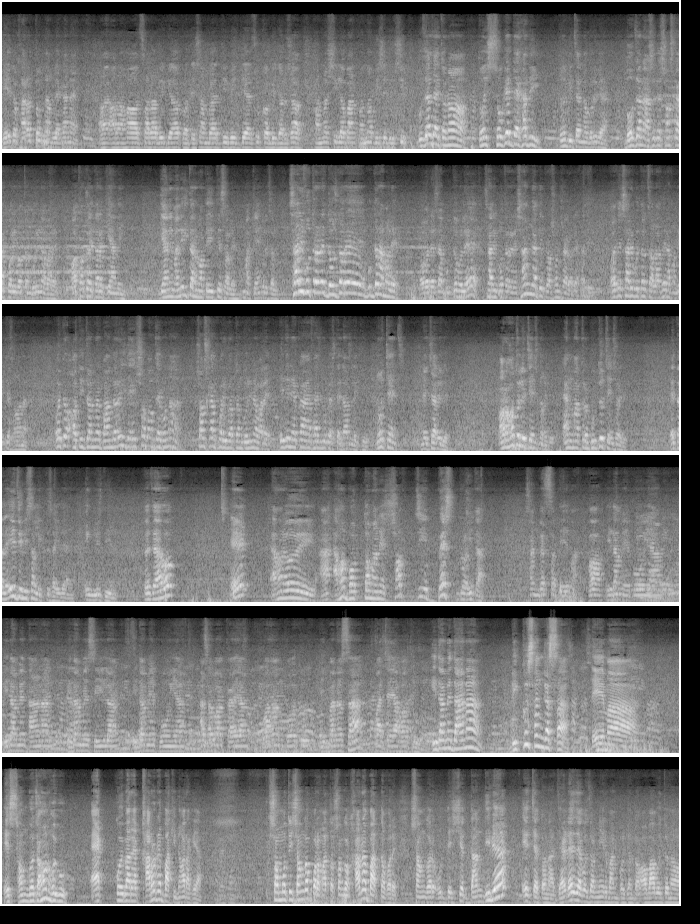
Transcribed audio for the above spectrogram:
যেহেতু খারাত্তর নাম লেখা নাই। অ- অরহৎ সরবিজ্ঞ প্রতিসম্রাতি বিদ্যা, সুখ, বিদর্শ অন্য শিলবান অন্য বিশেদুষী বুঝা যায় তো না? তুমি চোখের দেখা দি। তুমি বিচার ন করিবে। বহুজন আসলে সংস্কার পরিবর্তন করি না পারে। অথচ তারা জ্ঞানী। জ্ঞানী মানে ইতার মতে ইতে চলে। মা কেন করে চলে সারিপুত্রে দোষ ধরে বুদ্ধর আমালে। অবদেশা বুদ্ধ বলে সারিপুত্রের সাংঘাতিক প্রশংসা করে খালি হয়তো সারিপুত্র চলাফেরা হয় না। ওই তো অতি জন্মের বান্ধরে এই স্বভাব যাব না সংস্কার পরিবর্তন করি না পারে এই দিন একটা স্ট্যাটাস লিখি। নো চেঞ্জ নেচারিলে অরহত হলে চেঞ্জ নয় একমাত্র বুদ্ধ চেঞ্জ হয়ে এ তাহলে এই জিনিসটা লিখতে চাই দেয় ইংলিশ দিয়ে। তো যা হোক, এ, এখন ওই এখন বর্তমানে সবচেয়ে বেস্ট গ্রহিতা সঙ্গ যখন হইব এক কইবার খারণে বাকি না রাখে সম্মতি সঙ্গ পরমাত্ম সঙ্গ খানা বাদ না করে সঙ্গর উদ্দেশ্যে দান দিবে এ চেতনা জেড়ে যাব নির্মাণ পর্যন্ত অভাব হইত না।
